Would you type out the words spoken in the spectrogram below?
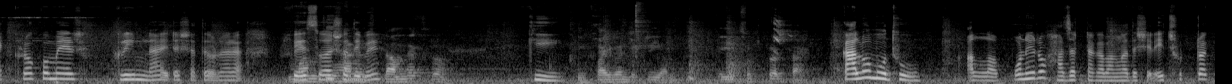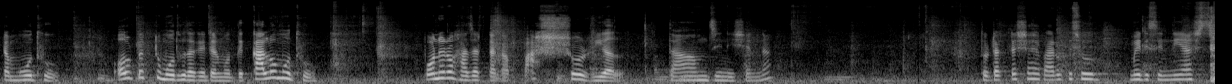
এক রকমের ক্রিম না এটার সাথে ওনারা ফেস ওয়াশও দিবে। কি? কালো মধু। আল্লাহ পনেরো হাজার টাকা বাংলাদেশের। এই ছোট্ট একটা মধু। অল্প একটু মধু থাকে এটার মধ্যে। কালো মধু পনেরো হাজার টাকা পাঁচশো রিয়াল। দাম জিনিসের না। তো ডাক্তার সাহেব আরও কিছু মেডিসিন নিয়ে আসছে।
